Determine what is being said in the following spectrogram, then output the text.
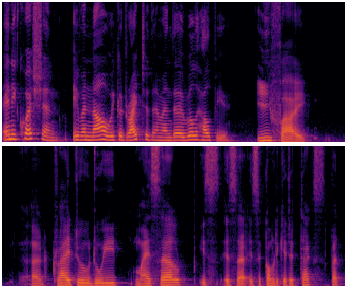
Any question, even now, we could write to them and they will help you. If I uh, try to do it myself, it's, it's, a, it's a complicated task, but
